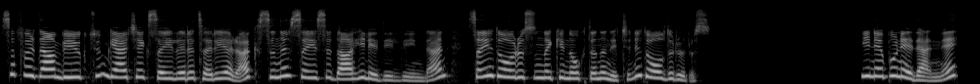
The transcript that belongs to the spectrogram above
Sıfırdan büyük tüm gerçek sayıları tarayarak sınır sayısı dahil edildiğinden sayı doğrusundaki noktanın içini doldururuz. Yine bu nedenle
